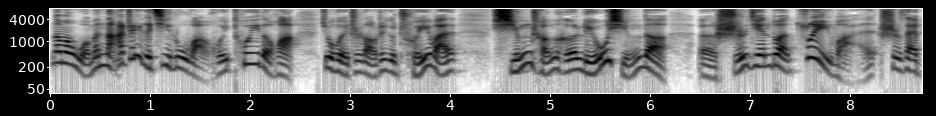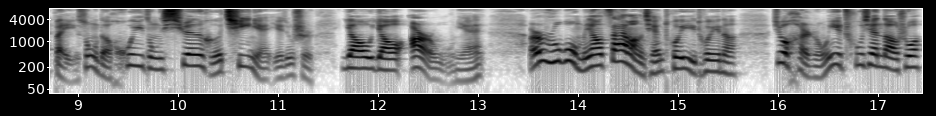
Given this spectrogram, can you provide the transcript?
那么我们拿这个记录往回推的话，就会知道这个垂丸形成和流行的呃时间段最晚是在北宋的徽宗宣和七年，也就是幺幺二五年。而如果我们要再往前推一推呢，就很容易出现到说，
